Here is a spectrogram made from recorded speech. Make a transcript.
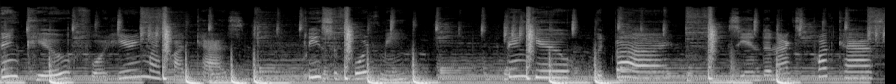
Thank you for hearing my podcast. Please support me. Thank you. Goodbye. See you in the next podcast.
